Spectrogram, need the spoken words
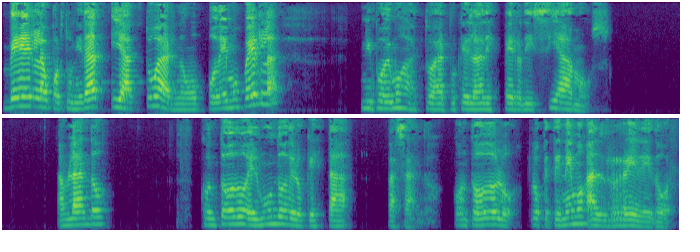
ver la oportunidad y actuar. No podemos verla ni podemos actuar porque la desperdiciamos. Hablando con todo el mundo de lo que está pasando, con todo lo, lo que tenemos alrededor.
